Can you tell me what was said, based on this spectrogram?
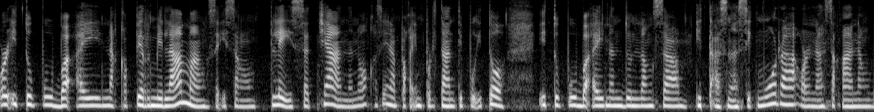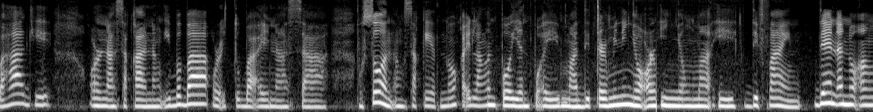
Or ito po ba ay nakapirmi lamang sa isang place sa tiyan, ano? Kasi napaka-importante po ito. Ito po ba ay nandun lang sa itaas na sikmura or nasa kanang bahagi or nasa kanang ibaba or ito ba ay nasa puson ang sakit, no? Kailangan po yan po ay ma-determine ninyo or inyong ma-define. Then ano ang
